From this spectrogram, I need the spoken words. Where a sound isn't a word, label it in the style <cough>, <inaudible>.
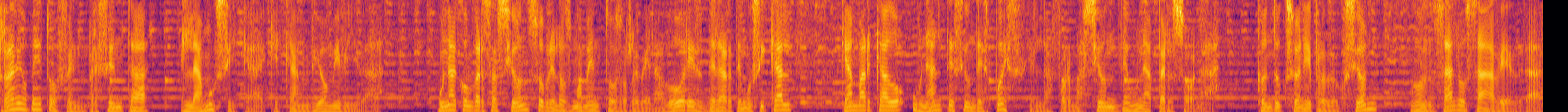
Radio Beethoven presenta La música que cambió mi vida. Una conversación sobre los momentos reveladores del arte musical que han marcado un antes y un después en la formación de una persona. Conducción y producción, Gonzalo Saavedra.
